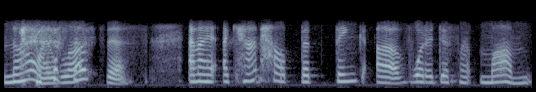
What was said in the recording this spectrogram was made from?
No, I love this. And I, I can't help but think of what a different mom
